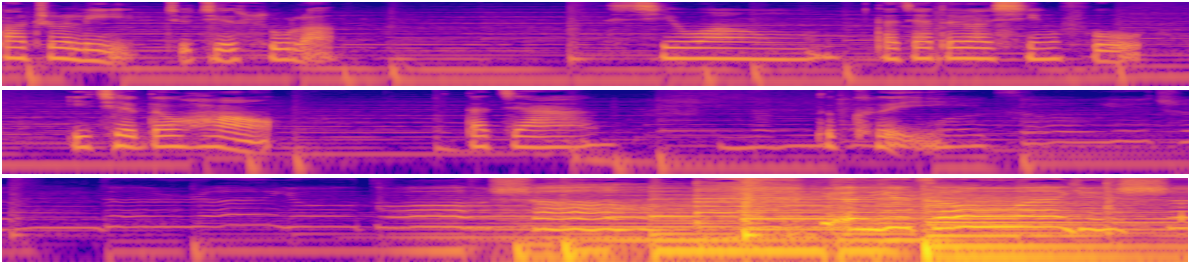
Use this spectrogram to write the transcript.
到这里就结束了。希望大家都要幸福，一切都好，大家都可以。走一程的人有多少愿意走完一生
